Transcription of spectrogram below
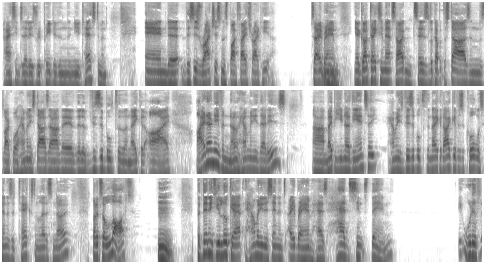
passage that is repeated in the New Testament, and uh, this is righteousness by faith right here. So Abraham, you know, God takes him outside and says, "Look up at the stars," and it's like, "Well, how many stars are there that are visible to the naked eye?" I don't even know how many that is. Uh, maybe you know the answer. How many is visible to the naked eye? Give us a call or send us a text and let us know. But it's a lot. Mm. But then if you look at how many descendants Abraham has had since then, it would have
